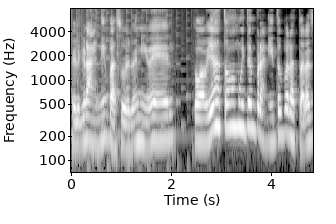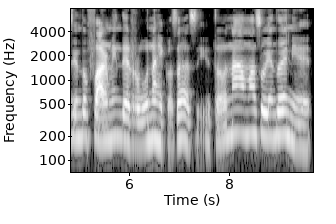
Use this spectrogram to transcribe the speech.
el grinding para subir de nivel. Todavía estamos muy tempranito para estar haciendo farming de runas y cosas así. Todo nada más subiendo de nivel.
